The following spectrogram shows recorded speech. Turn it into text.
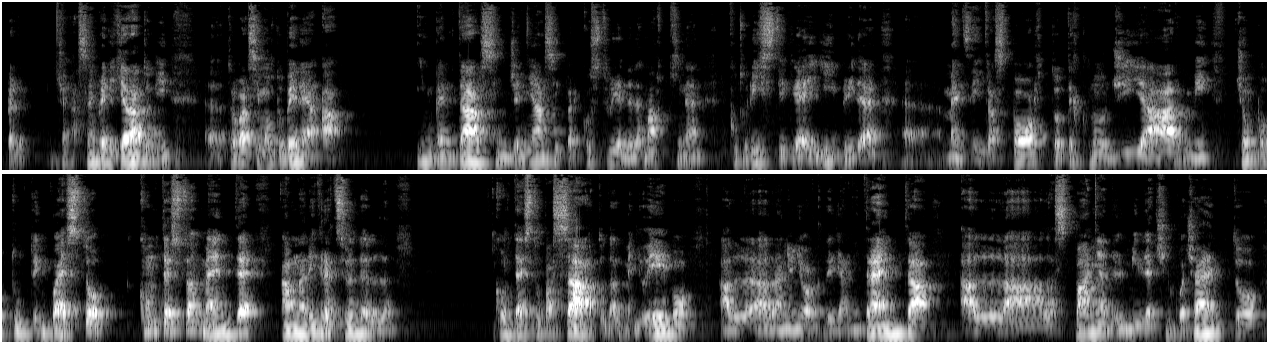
per cioè, ha sempre dichiarato di eh, trovarsi molto bene a inventarsi, ingegnarsi per costruire delle macchine futuristiche, ibride, eh, mezzi di trasporto, tecnologia, armi, c'è un po' tutto in questo, contestualmente a una ricreazione del contesto passato, dal Medioevo alla New York degli anni 30, alla, alla Spagna del 1500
